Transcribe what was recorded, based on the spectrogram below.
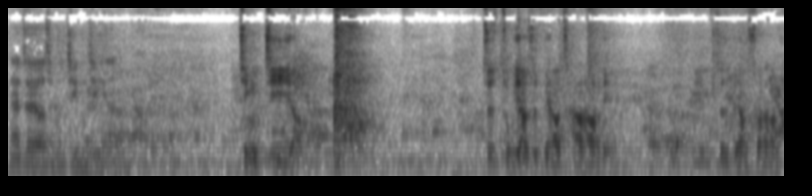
那这有什么禁忌呢？禁忌哦，就是主要是不要擦到脸，就是不要刷到脸。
